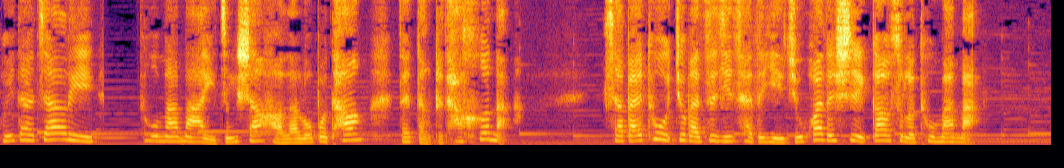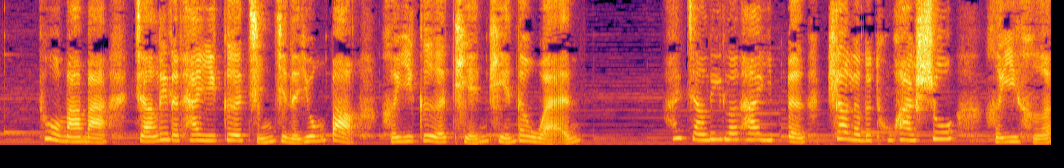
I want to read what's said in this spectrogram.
回到家里，兔妈妈已经烧好了萝卜汤，在等着它喝呢。小白兔就把自己采的野菊花的事告诉了兔妈妈。兔妈妈奖励了它一个紧紧的拥抱和一个甜甜的吻，还奖励了它一本漂亮的图画书和一盒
